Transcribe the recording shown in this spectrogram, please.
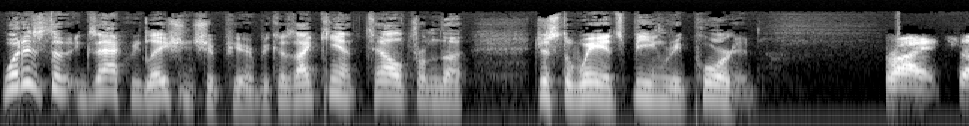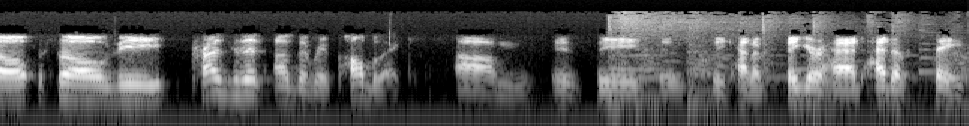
what is the exact relationship here? Because I can't tell from the just the way it's being reported. Right. So so the president of the republic um, is the is the kind of figurehead, head of state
